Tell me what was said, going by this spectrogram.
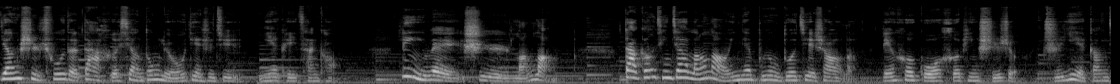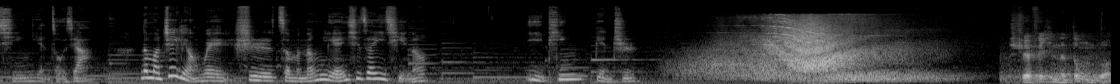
央视出的大河向东流电视剧，你也可以参考。另一位是郎朗，大钢琴家郎朗应该不用多介绍了，联合国和平使者。职业钢琴演奏家，那么这两位是怎么能联系在一起呢？一听便知。学飞行的动作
